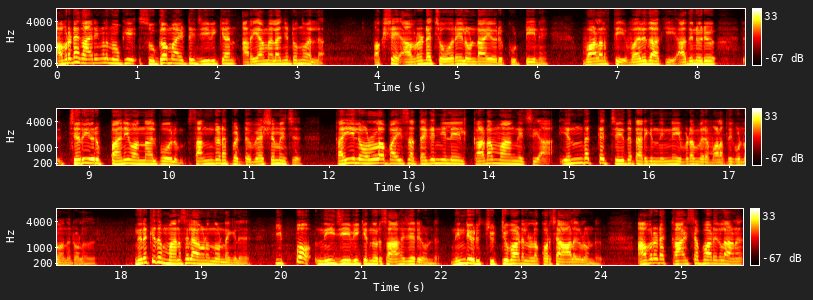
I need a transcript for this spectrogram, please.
അവരുടെ കാര്യങ്ങൾ നോക്കി സുഖമായിട്ട് ജീവിക്കാൻ അറിയാമലഞ്ഞിട്ടൊന്നുമല്ല. പക്ഷേ അവരുടെ ചോരയിലുണ്ടായ ഒരു കുട്ടീനെ വളർത്തി വലുതാക്കി അതിനൊരു ചെറിയൊരു പനി വന്നാൽ പോലും സങ്കടപ്പെട്ട് വിഷമിച്ച് കയ്യിലുള്ള പൈസ തികഞ്ഞിലയിൽ കടം വാങ്ങിച്ച് എന്തൊക്കെ ചെയ്തിട്ടായിരിക്കും നിന്നെ ഇവിടം വരെ വളർത്തിക്കൊണ്ട് വന്നിട്ടുള്ളത്? നിനക്കിത് മനസ്സിലാവണമെന്നുണ്ടെങ്കിൽ ഇപ്പോൾ നീ ജീവിക്കുന്ന ഒരു സാഹചര്യമുണ്ട്. നിന്റെ ഒരു ചുറ്റുപാടിലുള്ള കുറച്ച് ആളുകളുണ്ട്. അവരുടെ കാഴ്ചപ്പാടുകളാണ്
